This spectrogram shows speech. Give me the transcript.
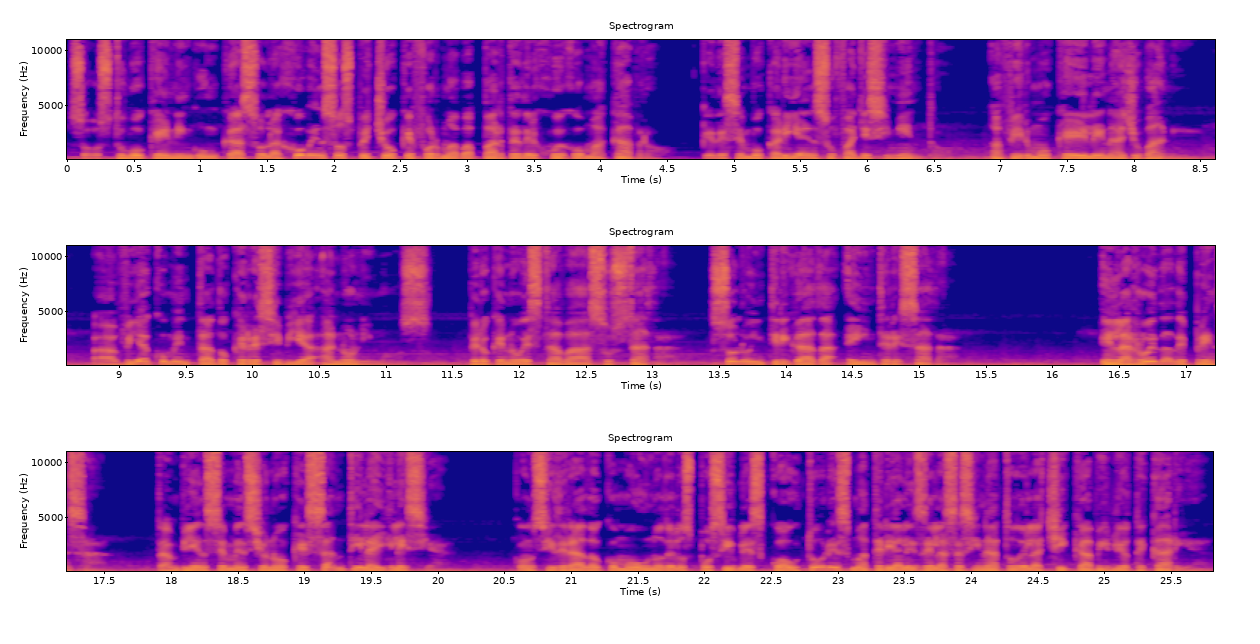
sostuvo que en ningún caso la joven sospechó que formaba parte del juego macabro que desembocaría en su fallecimiento. Afirmó que Elena Giovanni había comentado que recibía anónimos, pero que no estaba asustada, solo intrigada e interesada. En la rueda de prensa también se mencionó que Santi la Iglesia, considerado como uno de los posibles coautores materiales del asesinato de la chica bibliotecaria,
